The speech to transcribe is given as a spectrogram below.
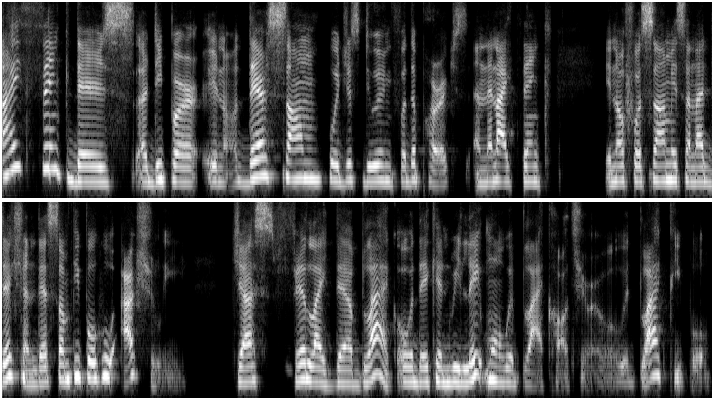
I think there's a deeper, you know, there's some who are just doing for the perks, and then I think, you know, for some it's an addiction. There's some people who actually just feel like they're black or they can relate more with black culture or with black people.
